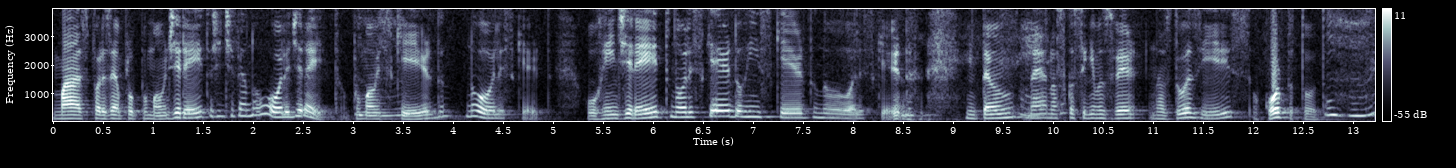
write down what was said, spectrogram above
Mas, por exemplo, o pulmão direito a gente vê no olho direito, o pulmão uhum. esquerdo no olho esquerdo. O rim direito no olho esquerdo, o rim esquerdo no olho esquerdo. Uhum. Então, né, nós conseguimos ver nas duas íris o corpo todo. Uhum.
